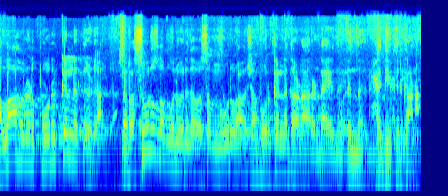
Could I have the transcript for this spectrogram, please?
അള്ളാഹുവിനോട് പൊറുക്കലിനെ തേടുക. റസൂലുള്ള പോലും ഒരു ദിവസം നൂറ് പ്രാവശ്യം പൊറുക്കലിനെ തേടാറുണ്ടായിരുന്നു എന്ന് ഹദീത്തിൽ കാണാം.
